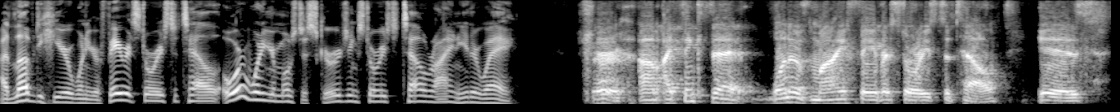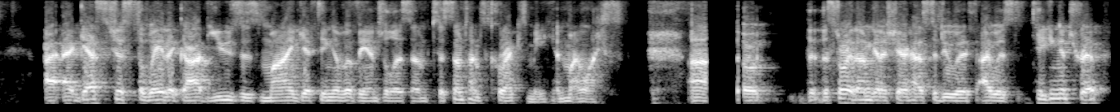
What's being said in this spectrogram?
I'd love to hear one of your favorite stories to tell or one of your most discouraging stories to tell, Ryan, either way. Sure. Um, I think that one of my favorite stories to tell is, I, I, guess, just the way that God uses my gifting of evangelism to sometimes correct me in my life. Uh, so, the, the story that I'm going to share has to do with I was taking a trip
